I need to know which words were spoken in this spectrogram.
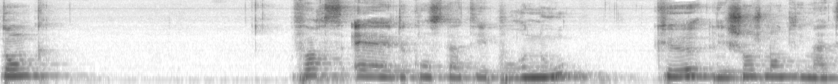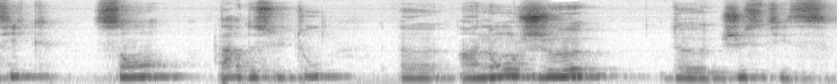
Donc, force est de constater pour nous que les changements climatiques sont par-dessus tout euh, un enjeu de justice.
